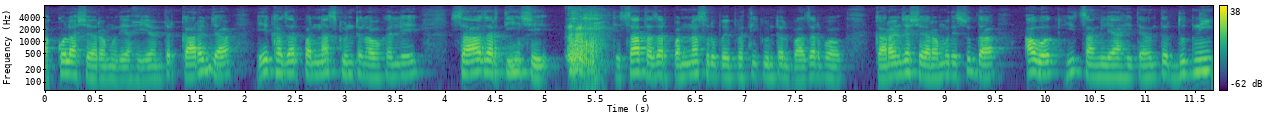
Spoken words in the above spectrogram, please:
अकोला शहरामध्ये आहे. यानंतर कारंजा एक हजार पन्नास क्विंटल अवकालले सहा हजार तीनशे ते सात हजार पन्नास रुपये प्रति क्विंटल बाजारभाव कारंजा शहरामध्ये सुद्धा आवक ही चांगली आहे. त्यानंतर दुधनी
